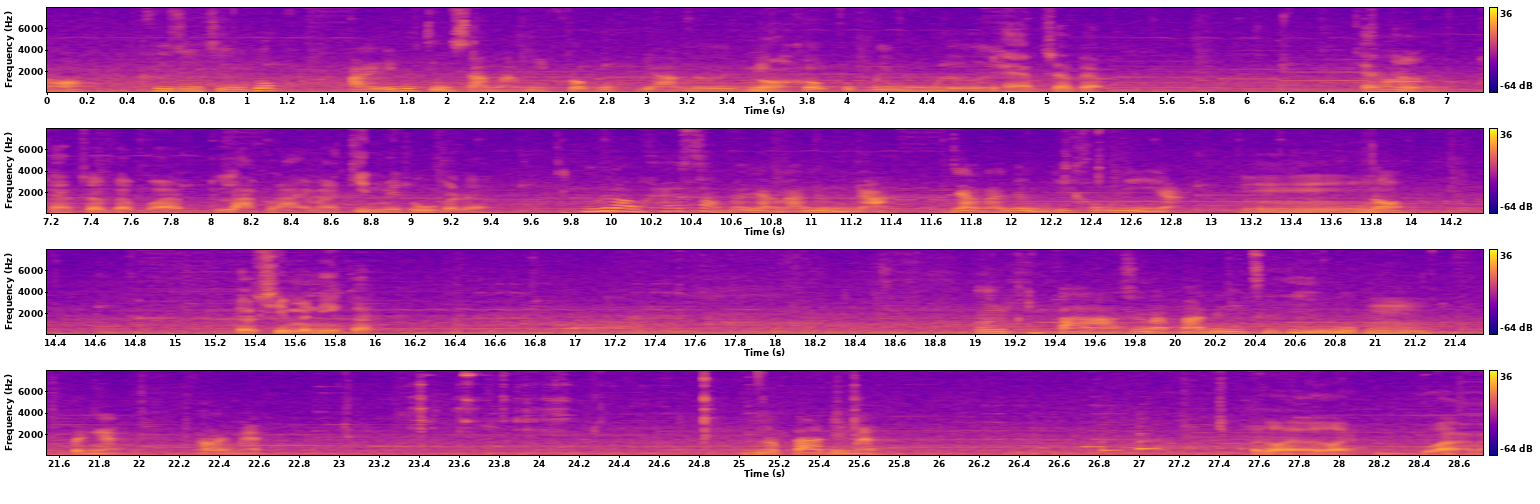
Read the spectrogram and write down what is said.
เนาะคือจริง ๆ พวกอะไรที่เป็นติ่มซำอะมีครบหมดทุกอย่างเลยมีเนอะ ครบทุกเมนูเลย แทบจะแบบ แทบจะใช่ แทบจะแบบว่าหลากหลายมากกินไม่ถูกกันเลยนี่เราแค่สั่งมาอย่างละหนึ่งนะ อย่างละหนึ่งที่เขามีอะอืมเนาะเดี๋ยวชิมอันนี้ก่อนมันคือปลาใช่ไหมปลานึ่งซีอิ๊วอืมเป็นไงอร่อยไหมเนื้อปลาดีไหม อร่อยอร่อย หวาน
